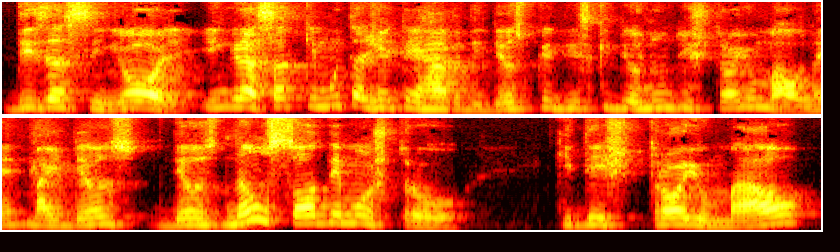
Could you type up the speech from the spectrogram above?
diz assim, olha, engraçado que muita gente tem raiva de Deus porque diz que Deus não destrói o mal, né? Mas Deus, Deus não só demonstrou que destrói o mal,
